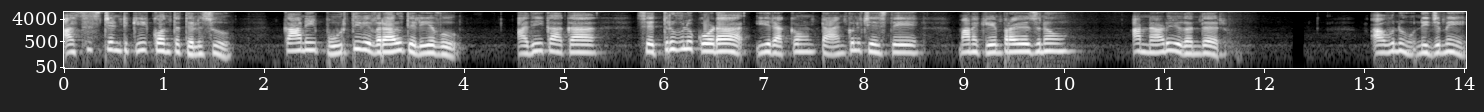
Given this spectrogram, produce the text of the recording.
అసిస్టెంట్కి కొంత తెలుసు. కానీ పూర్తి వివరాలు తెలియవు. అదీ కాక శత్రువులు కూడా ఈ రకం ట్యాంకులు చేస్తే మనకేం ప్రయోజనం? అన్నాడు యుగంధర్. అవును నిజమే.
